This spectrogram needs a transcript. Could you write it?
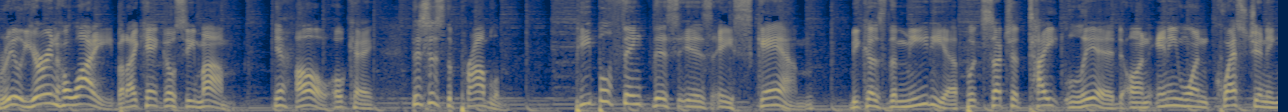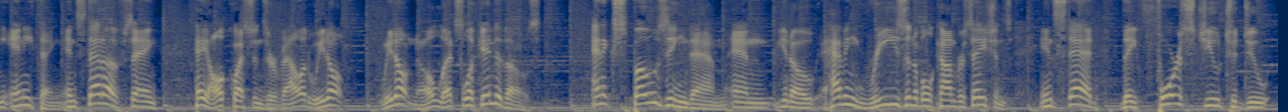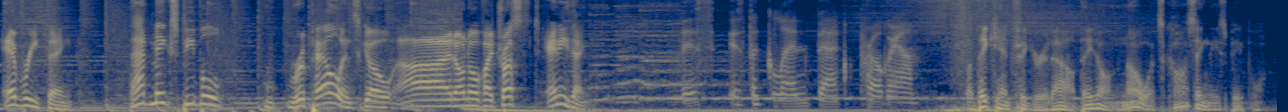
Really? You're in Hawaii, but I can't go see mom. Yeah. Oh, okay. This is the problem. People think this is a scam because the media put such a tight lid on anyone questioning anything. Instead of saying, "Hey, all questions are valid. We don't we don't know. Let's look into those." And exposing them and, you know, having reasonable conversations. Instead, they forced you to do everything. That makes people r- repel and go, "I don't know if I trust anything." This is the Glenn Beck Program. But they can't figure it out. They don't know what's causing these people.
